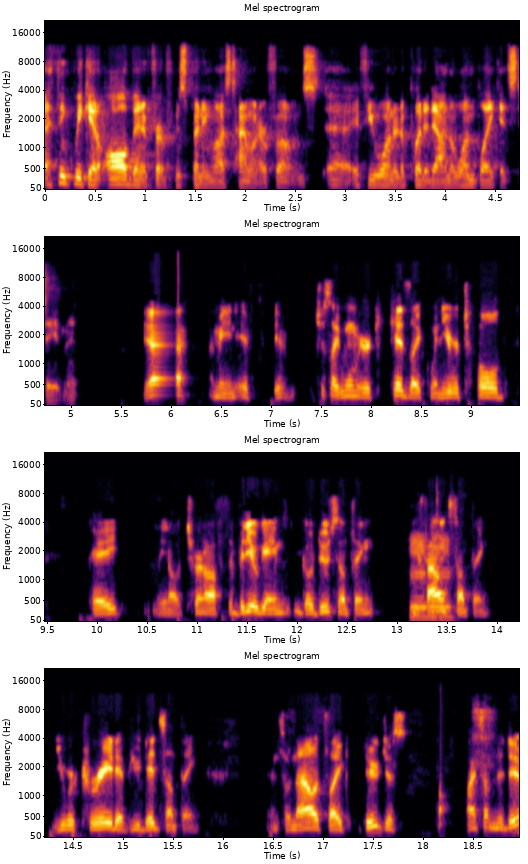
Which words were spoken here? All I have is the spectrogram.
i think we could all benefit from spending less time on our phones uh, if you wanted to put it down to one blanket statement Yeah, I mean, if if just like when we were kids, like when you were told, okay, you know, turn off the video games, go do something, you Mhm. found something, you were creative, you did something, and so now it's like, dude, just find something to do.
